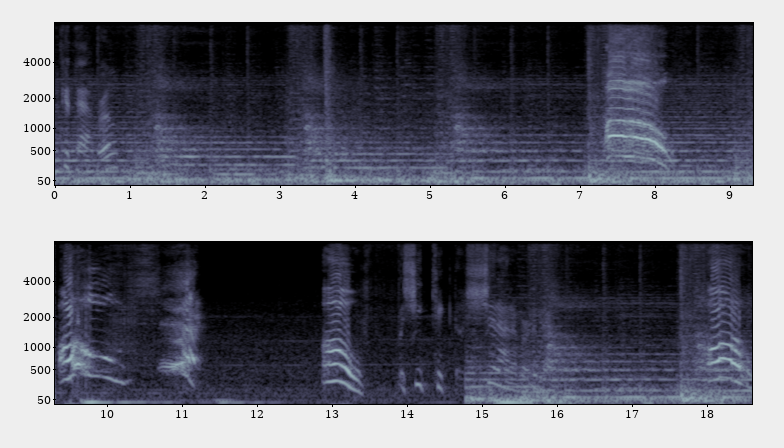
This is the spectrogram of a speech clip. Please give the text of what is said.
Look at that, bro. Oh, shit! Oh, she kicked the shit out of her. Oh!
